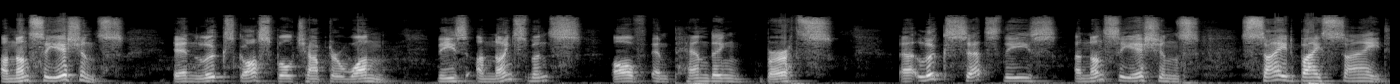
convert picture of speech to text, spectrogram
annunciations in Luke's Gospel, chapter 1. These announcements of impending births. Uh, Luke sets these annunciations side by side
